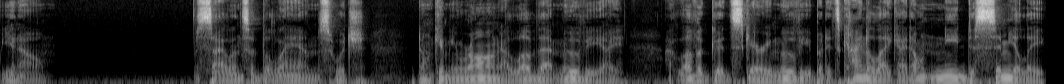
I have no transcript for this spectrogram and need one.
you know, Silence of the Lambs, which don't get me wrong, I love that movie. I I love a good scary movie, but it's kind of like I don't need to simulate.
